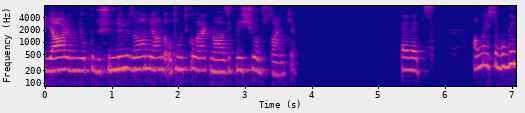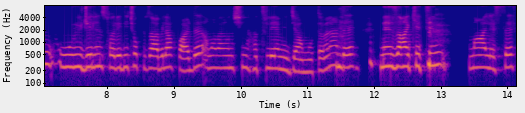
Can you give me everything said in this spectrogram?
yarın yoku düşündüğümüz zaman bir anda otomatik olarak nazikleşiyoruz sanki. Evet. Ama işte bugün Uğur Yücel'in söylediği çok güzel bir laf vardı ama ben onu şimdi hatırlayamayacağım muhtemelen de nezaketin maalesef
